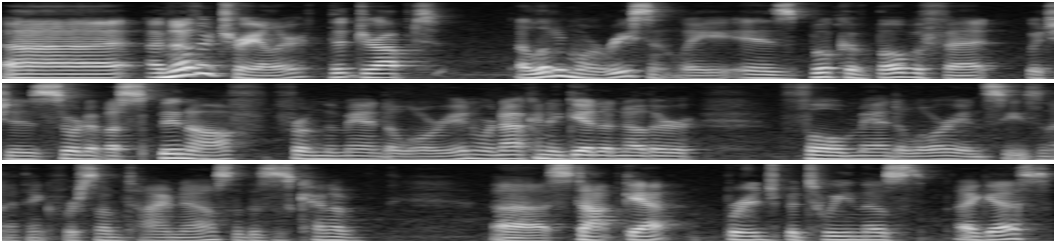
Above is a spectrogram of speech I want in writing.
Uh, another trailer that dropped a little more recently is Book of Boba Fett, which is sort of a spin off from The Mandalorian. We're not going to get another full Mandalorian season, I think, for some time now. So this is kind of a stopgap bridge between those, I guess.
